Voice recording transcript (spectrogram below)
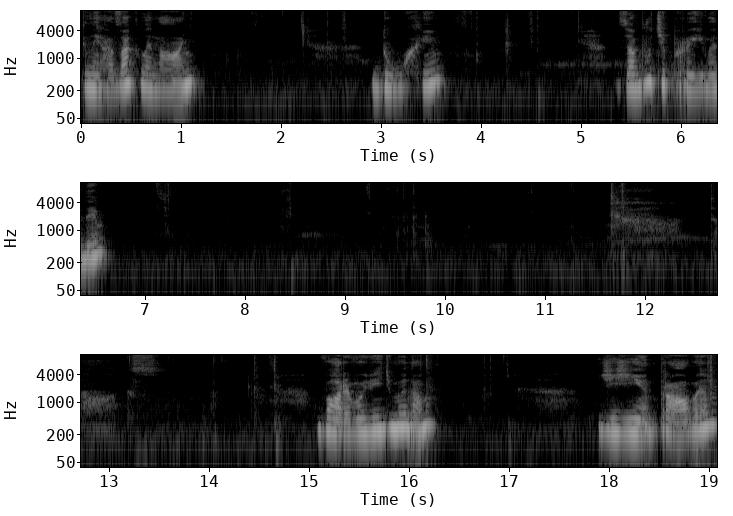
Книга заклинань, духи, забуті привиди. Так. Варево відьми, да? її трави,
